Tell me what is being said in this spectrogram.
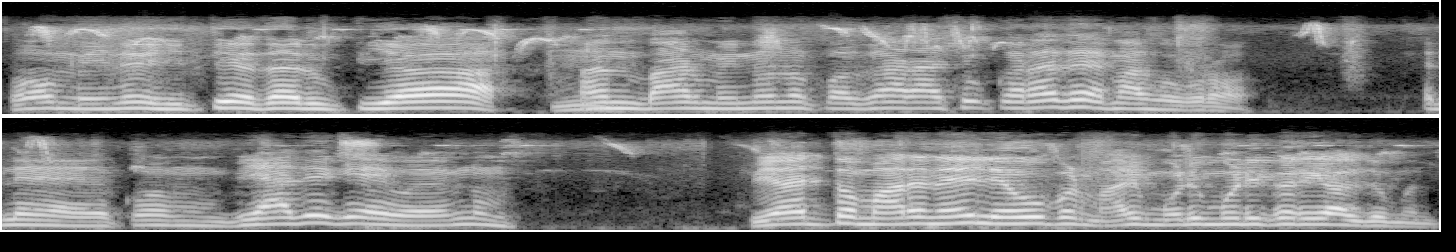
સો મહિને સિત્તેર હજાર રૂપિયા. અને બાર મહિનાનો પગાર આ શું કરે છે મારો છોકરો? એટલે કોમ વ્યાજે કે એમનું? વ્યાજ તો મારે નહીં લેવું પણ મારી મોડી મોડી કરી આલજો મને.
